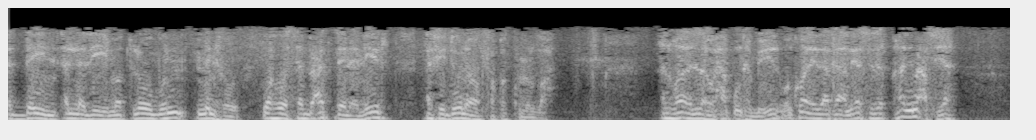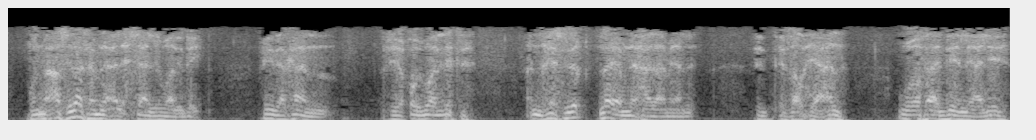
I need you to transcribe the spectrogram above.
الدين الذي مطلوب منه؟ وهو سبعة دنانير. أفيدونا وفقكم الله. الوالد له حق كبير وكون إذا كان يسرق هذه معصية والمعاصي لا تمنع الإحسان للوالدين. فإذا كان في قول والدته أنه يسرق لا يمنع هذا من الترحي عنه ووفاء الدين اللي عليه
